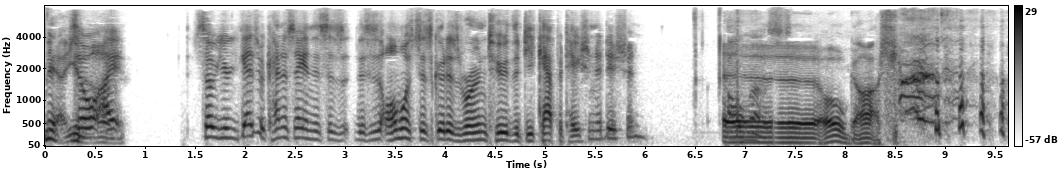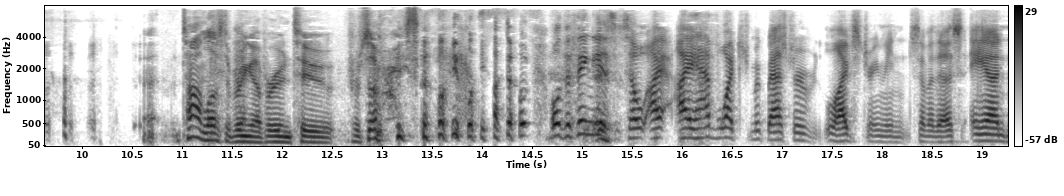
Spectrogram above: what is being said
Yeah, you so know, I, so you guys are kind of saying this is this is almost as good as Rune 2, the Decapitation Edition. Almost. Uh, oh gosh. Tom loves to bring up Rune 2 for some reason lately. I don't. Well, the thing is, so I I have watched McMaster live streaming some of this, and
